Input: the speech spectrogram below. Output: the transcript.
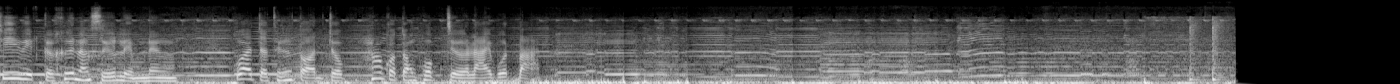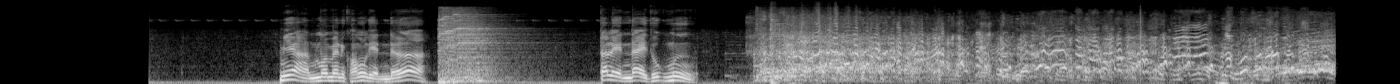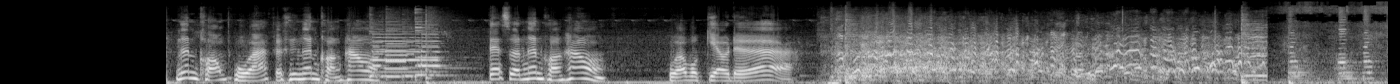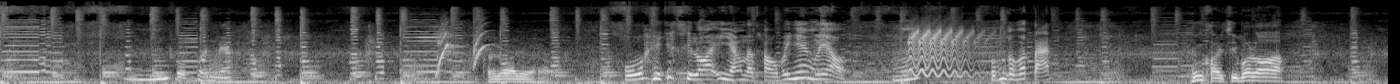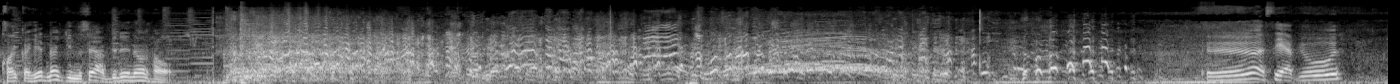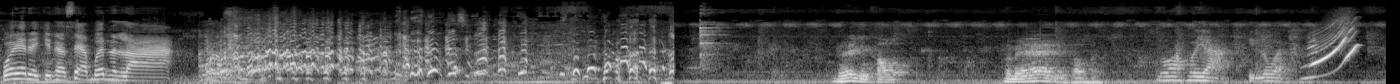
ชีวิตก็คือหนังสือเล่มหนึ่งกว่าจะถึงตอนจบเฮาก็ต้องพบเจอหลายบทบาท เมียอันโมเมนต์ของเหรียญเด้อถ้าเล่นได้ทุกมือ เงินของผัวก็คือเงินของเฮาแต่ส่วนเงินของเฮาผัวบ่เกี่ยวเด้ออืมผมเพิ่นแหม่คอยรออยู่ครับโอ้ยจักสิรออีหยังละเฒ่าไปแย่งแล้วอืมผมก็บ่ตัดถึงคอยสิบ่รอคอยกะเฮ็ดนั่งกินแซ่บอยู่ได้เนอนเถ่า เออแซ่บอยู่บ่เฮ็ดให้กินให้แซ่บเบิดนั่นล่ะเนื้อกินเขาแม่กินเขาบ่บ่อยากกินรวด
